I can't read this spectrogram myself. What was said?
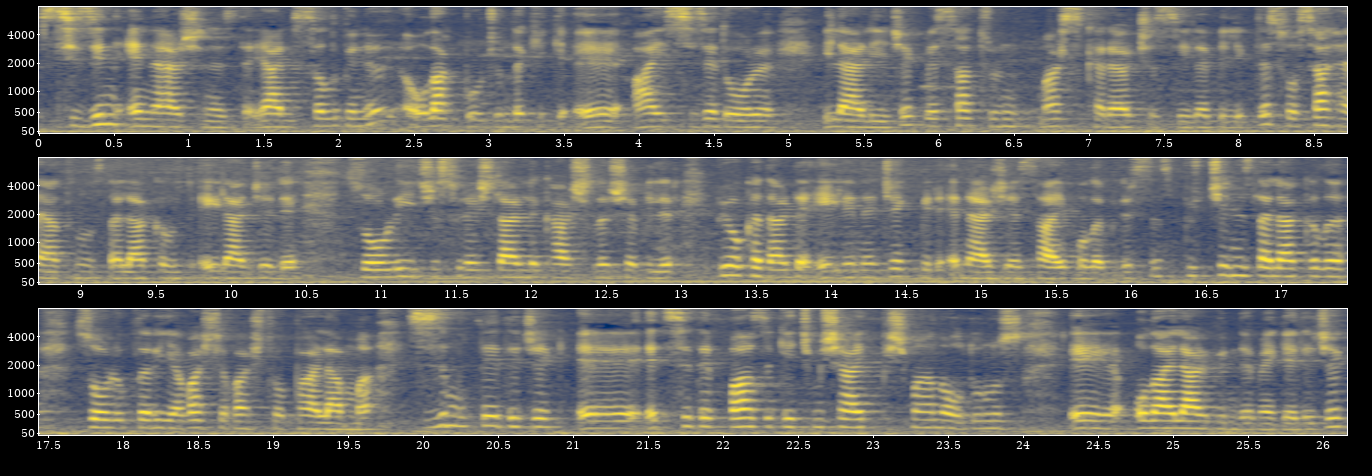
sizin enerjinizde yani salı günü Oğlak Burcu'ndaki e, ay size doğru ilerleyecek ve Satürn Mars kare açısıyla birlikte sosyal hayatınızla alakalı eğlenceli, zorlayıcı süreçlerle karşılaşabilir. Bir o kadar da eğlenecek bir enerjiye sahip olabilirsiniz. Bütçenizle alakalı zorlukları yavaş yavaş toparlanma, sizi mutlu edecek e, etse de bazı geçmişe ait pişman olduğunuz e, olaylar gündeme gelecek.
